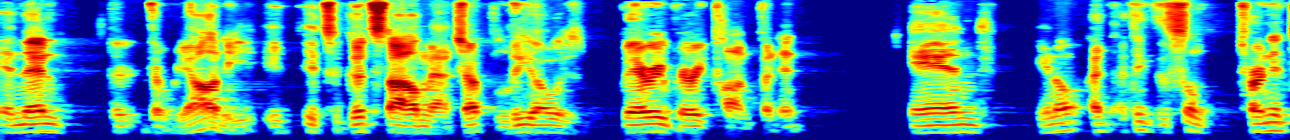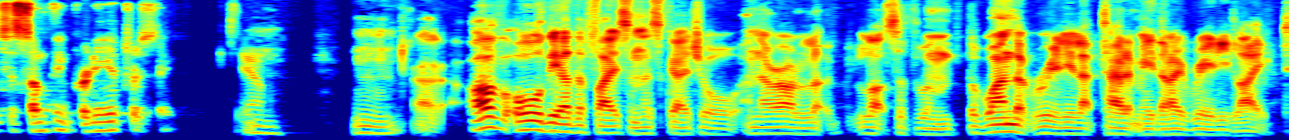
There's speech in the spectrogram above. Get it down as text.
and then the, the reality, it, it's a good style matchup. Leo is very, very confident. And, you know, I, I think this will turn into something pretty interesting. Yeah. Mm. Uh, of all the other fights on the schedule, and there are lo- lots of them, the one that really leapt out at me that I really liked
